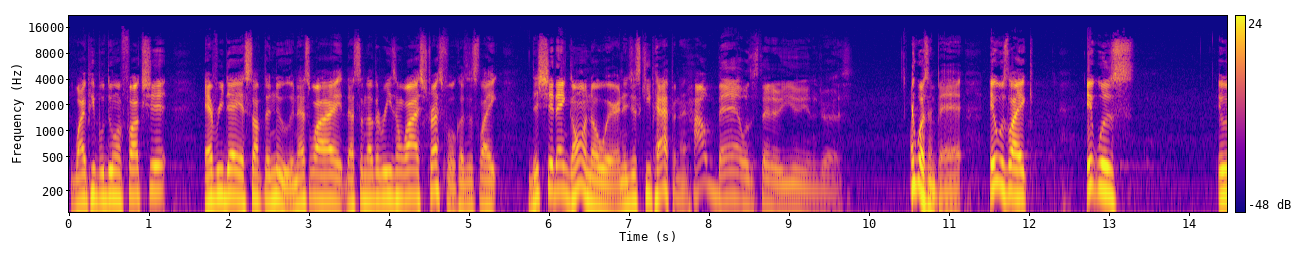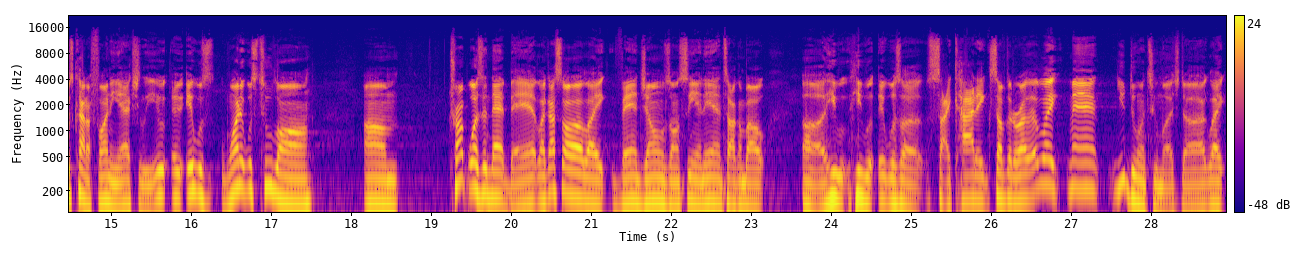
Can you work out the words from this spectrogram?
white people doing fuck shit every day is something new and that's why that's another reason why it's stressful because it's like this shit ain't going nowhere and it just keep happening. How bad was the State of the Union address? it wasn't bad. It was like it was it was kind of funny actually. It, it, it was one it was too long. Um trump wasn't that bad. Like i saw like van jones on cnn talking about uh he he it was a psychotic something or other. Like man you doing too much dog. Like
